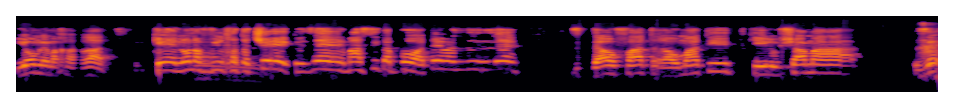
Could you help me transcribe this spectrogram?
יום למחרת. כן, לא נביא לך את הצ'ק, וזה, מה עשית פה, אתם, זה, זה. זה היה הופעה טראומטית, כאילו שמה... זה.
